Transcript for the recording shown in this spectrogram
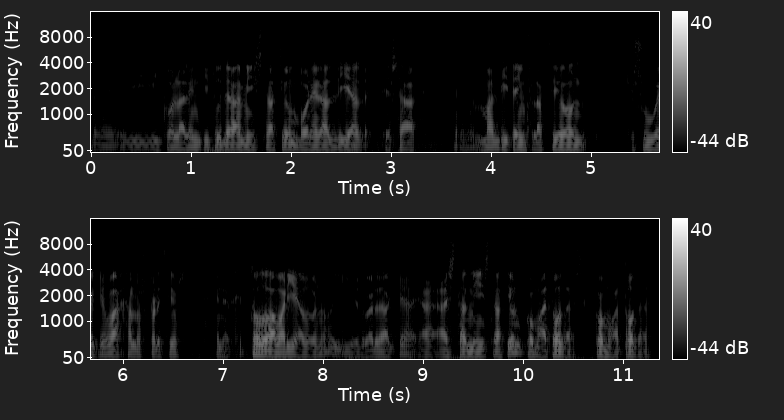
eh, y, con la lentitud de la administración poner al día esa eh, maldita inflación que sube, que baja los precios, todo ha variado, ¿no? Y es verdad que a, esta administración, como a todas, como a todas,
